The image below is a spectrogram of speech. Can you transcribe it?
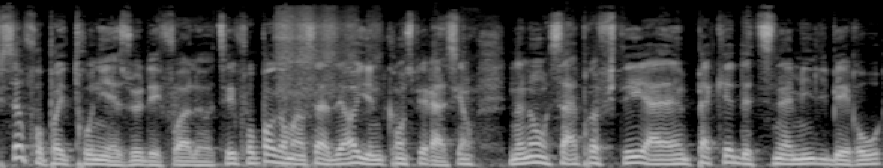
Puis ça, faut pas être trop niaiseux des fois là. Tu faut pas commencer à dire ah il y a une conspiration. Non non, ça a profité à un paquet de tinamis libéraux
